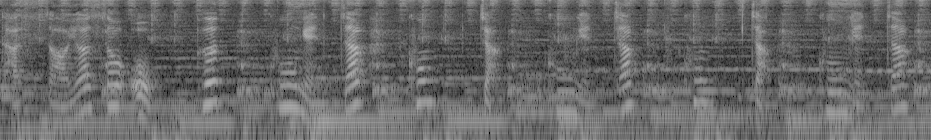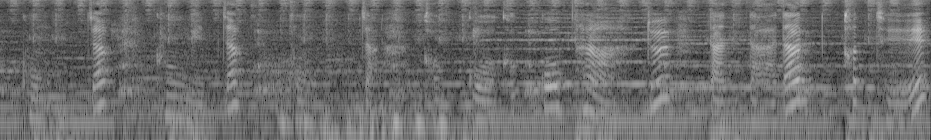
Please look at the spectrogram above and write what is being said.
다섯 여섯 오픈. 쿵앤자 쿵짝 쿵앤짝 쿵짝 쿵앤짝 쿵짝 쿵앤짝 쿵짝. 걷고 걷고. 하나 둘. 딴따단 커트.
